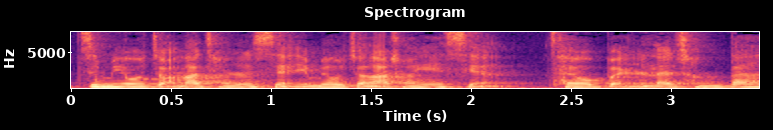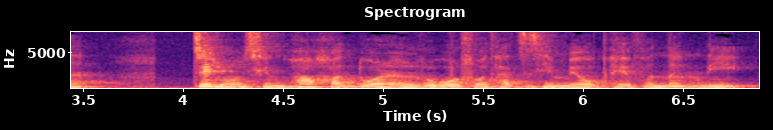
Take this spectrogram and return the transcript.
既没有缴纳强制险，也没有缴纳商业险，才由本人来承担，这种情况，很多人如果说他自己没有赔付能力，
